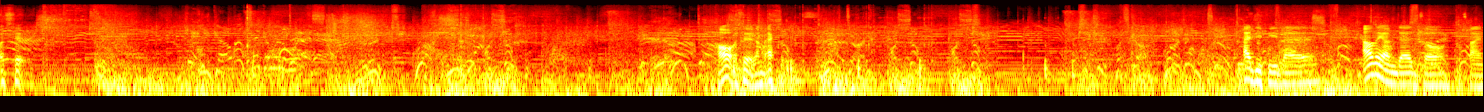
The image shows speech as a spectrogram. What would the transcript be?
Oh shit. Oh shit, I'm actually. I DP'd that. I don't think I'm dead, so it's fine.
